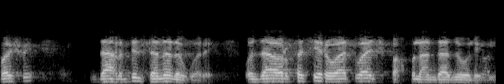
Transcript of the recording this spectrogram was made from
پوه شوې دا دلته نه ده ګورې اوس دا ورپسې روایت وایي چې په خپل اندازه ولګي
